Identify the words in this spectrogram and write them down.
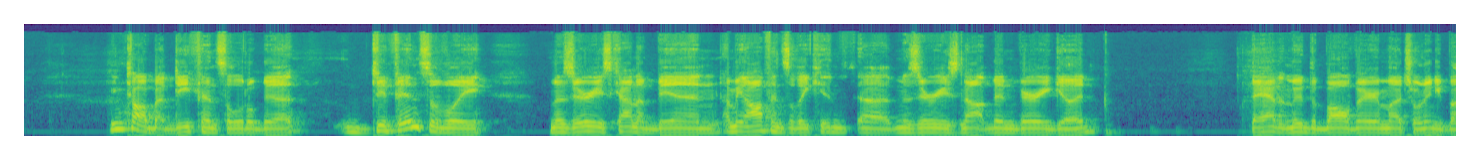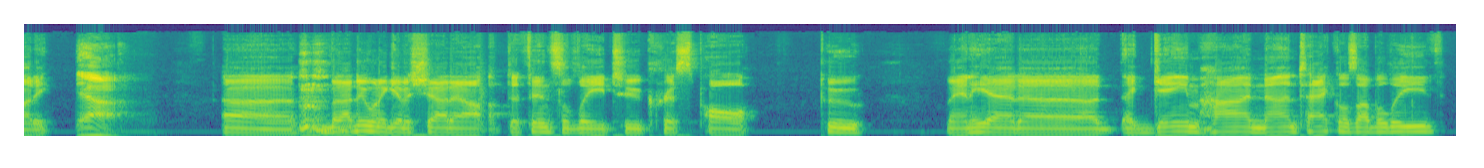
You can talk about defense a little bit. Defensively, Missouri's kind of been, I mean, offensively, uh, Missouri's not been very good. They haven't moved the ball very much on anybody. yeah, Uh, but I do want to give a shout out defensively to Chris Paul, who, man, he had a, a game high nine tackles, I believe,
